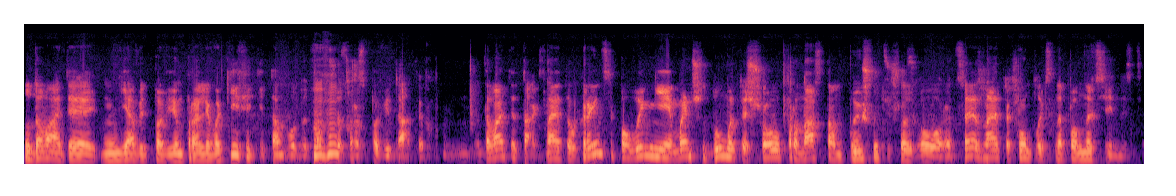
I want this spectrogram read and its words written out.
Ну давайте я відповім про ліваків, які там будуть там Мгм. щось розповідати. Давайте так. Знаєте, українці повинні менше думати, що про нас там пишуть і щось говорять. Це знаєте комплекс неповноцінності.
